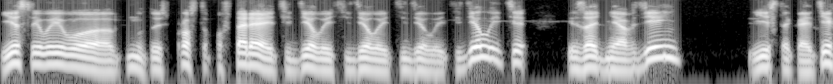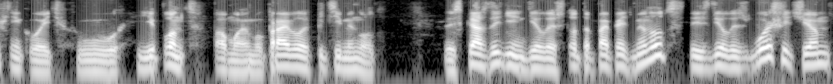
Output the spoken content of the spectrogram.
если вы его, ну, то есть просто повторяете, делаете, делаете, делаете, делаете, изо дня в день, есть такая техника у этих, у японцев, по-моему, правило 5 минут. То есть каждый день делаешь что-то по 5 минут, ты сделаешь больше, чем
